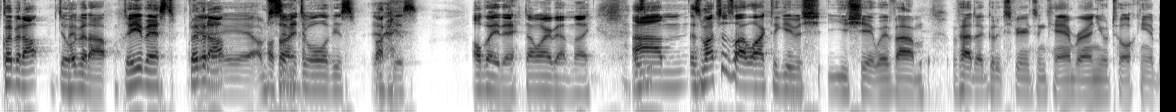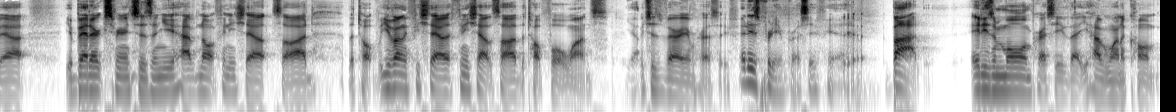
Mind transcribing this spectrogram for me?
Clip it up. Do Clip it up. Do your best. Clip it up. yeah, yeah. I'm I'll so send it to all of you. Fuck yes. I'll be there. Don't worry about me. Um, As much as I like to give sh- you shit, we've um we've had a good experience in Canberra, and you're talking about your better experiences, and you have not finished outside the top. You've only finished out finished outside the top four once, Yep. which is very impressive. it is pretty impressive. Yeah. But it is more impressive that you haven't won a comp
